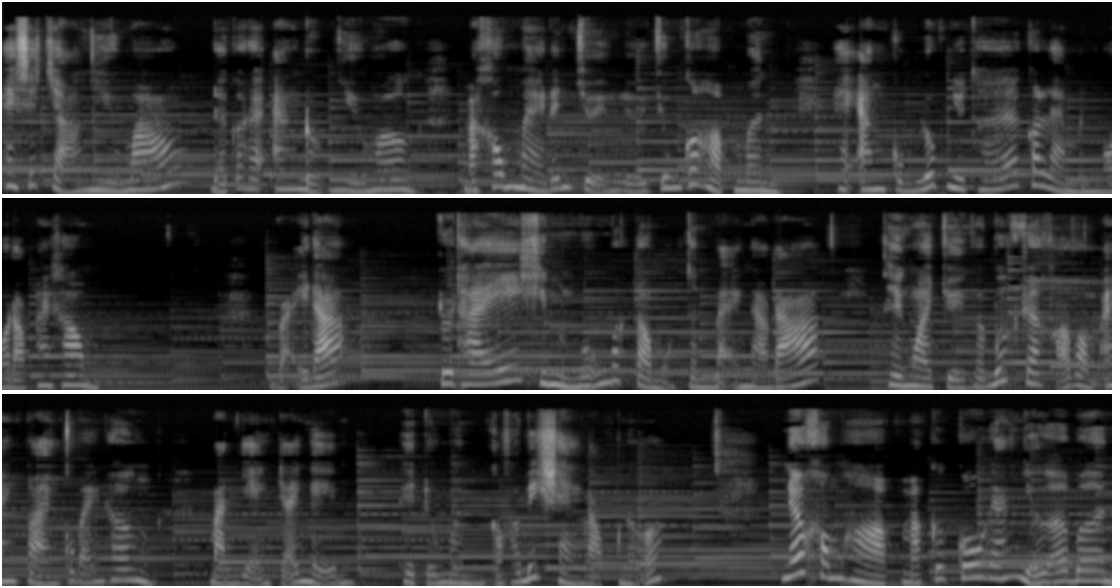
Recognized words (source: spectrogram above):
hay sẽ chọn nhiều món để có thể ăn được nhiều hơn mà không màng đến chuyện liệu chúng có hợp mình, hay ăn cùng lúc như thế có làm mình ngộ độc hay không? Vậy đó, tôi thấy khi mình muốn bắt đầu một tình bạn nào đó thì ngoài chuyện phải bước ra khỏi vòng an toàn của bản thân, mạnh dạng trải nghiệm, thì tụi mình còn phải biết sàng lọc nữa. Nếu không hợp mà cứ cố gắng giữ ở bên,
